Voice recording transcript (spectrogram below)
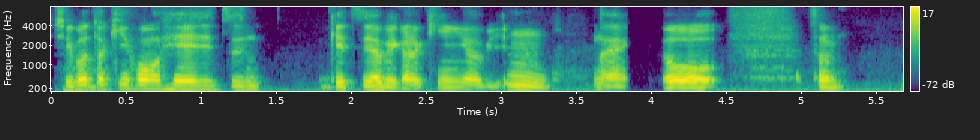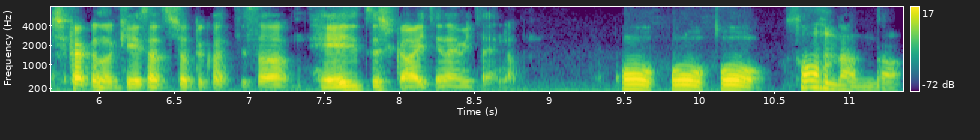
仕事基本平日、月曜日から金曜日うん。なんやけど、その近くの警察署とかってさ、平日しか空いてないみたいな。ほうほうほう。そうなんだ。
